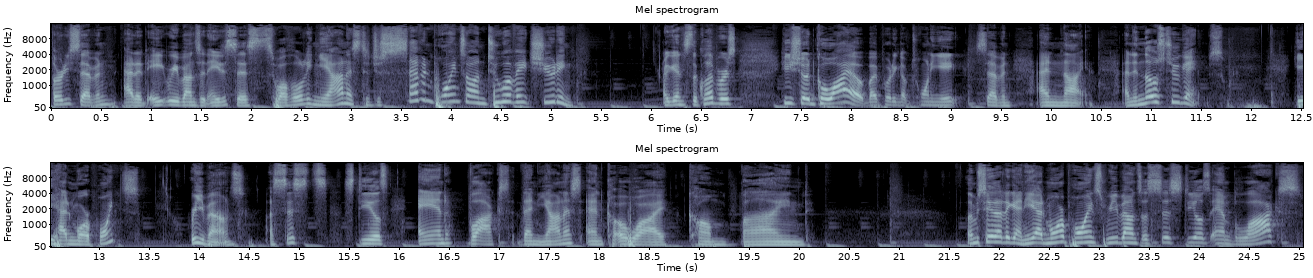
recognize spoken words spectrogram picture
37, added 8 rebounds and 8 assists while holding Giannis to just 7 points on 2 of 8 shooting. Against the Clippers, he showed Kawhi out by putting up 28, 7, and 9. And in those two games, he had more points, rebounds, assists, steals, and blocks than Giannis and Kawhi combined. Let me say that again. He had more points, rebounds, assists, steals, and blocks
